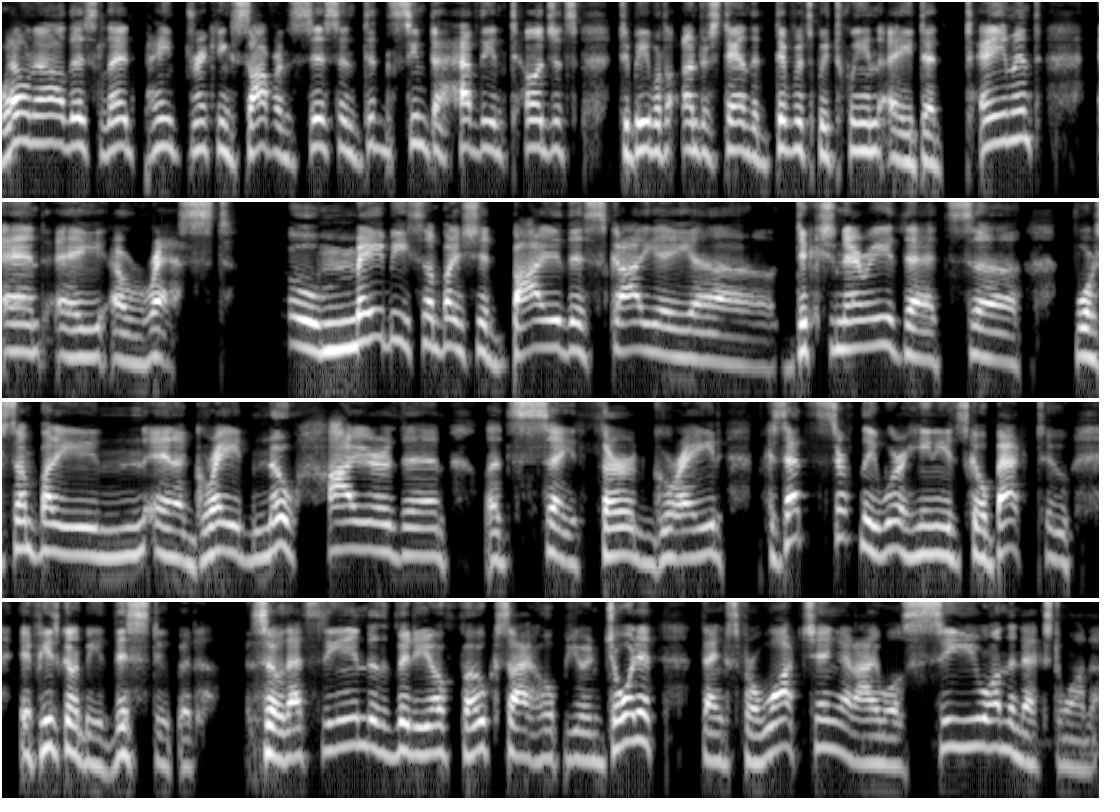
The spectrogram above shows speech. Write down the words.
Well, now, this lead paint drinking sovereign citizen didn't seem to have the intelligence to be able to understand the difference between a detainment and a arrest. So maybe somebody should buy this guy a uh, dictionary that's uh, for somebody in a grade no higher than, let's say, third grade, because that's certainly where he needs to go back to if he's going to be this stupid. So that's the end of the video, folks. I hope you enjoyed it. Thanks for watching, and I will see you on the next one.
